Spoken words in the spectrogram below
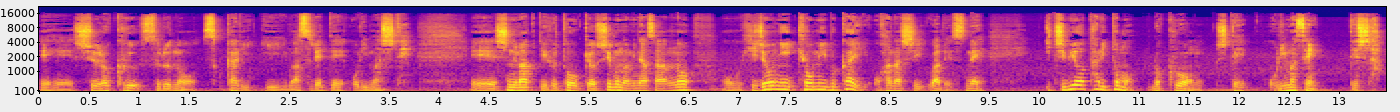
えー、収録するのをすっかり忘れておりまして、えー、シネマクティフ東京支部の皆さんの非常に興味深いお話はですね、1秒たりとも録音しておりませんでした。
